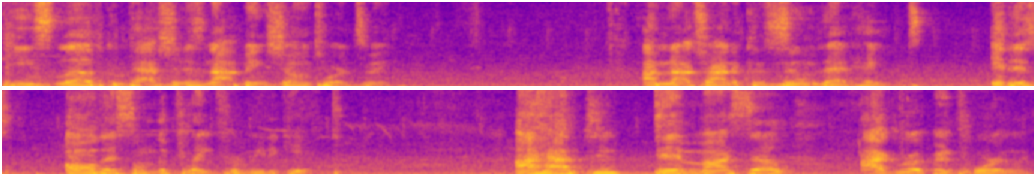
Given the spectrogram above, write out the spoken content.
peace, love, compassion is not being shown towards me. I'm not trying to consume that hate. It is all that's on the plate for me to get. I have to dim myself. I grew up in Portland.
